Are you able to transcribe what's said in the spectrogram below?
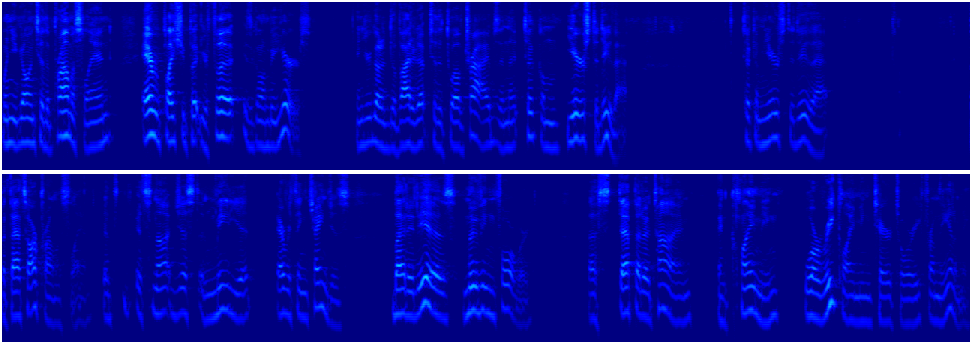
when you go into the promised land, every place you put your foot is going to be yours. And you're going to divide it up to the 12 tribes. And it took them years to do that. It took them years to do that. But that's our promised land. It's, it's not just immediate, everything changes, but it is moving forward a step at a time and claiming or reclaiming territory from the enemy.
